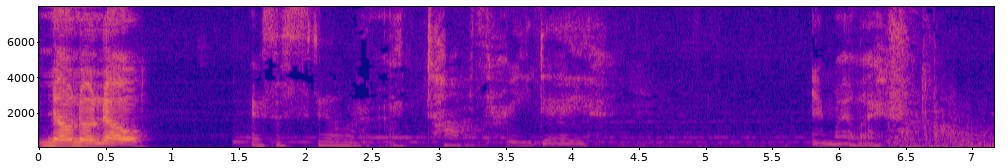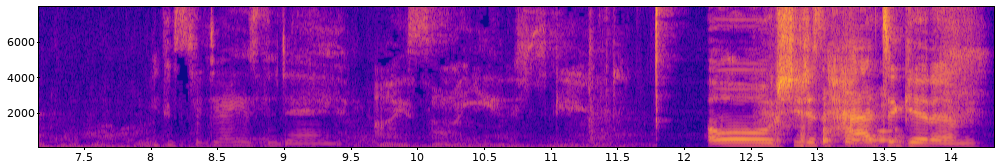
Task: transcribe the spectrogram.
No, no, no. This is still a top three day in my life. Because today is the day I saw you scared. Oh, she just had to get him.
